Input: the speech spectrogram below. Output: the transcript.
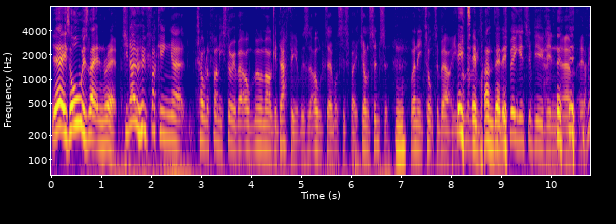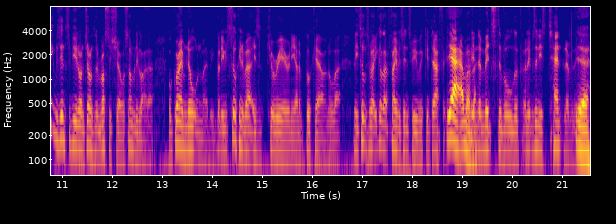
Yeah, he's always letting rip. Do you know who fucking uh, told a funny story about old Muammar Gaddafi? It was old, uh, what's his face, John Simpson, when he talked about. He remember did was- one, didn't was he? being interviewed in. Um, I think he was interviewed on Jonathan Ross's show or somebody like that, or Graham Norton maybe. But he was talking about his career and he had a book out and all that. And he talks about he got that famous interview with Gaddafi. Yeah, I remember. In the midst of all the, and it was in his tent and everything. Yeah.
